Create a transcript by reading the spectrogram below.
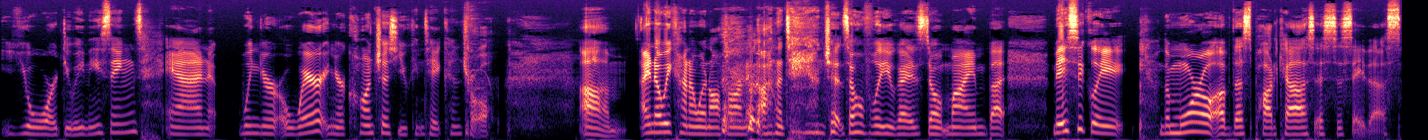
you're doing these things and when you're aware and you're conscious, you can take control. Um, I know we kind of went off on on a tangent, so hopefully you guys don't mind. But basically, the moral of this podcast is to say this:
